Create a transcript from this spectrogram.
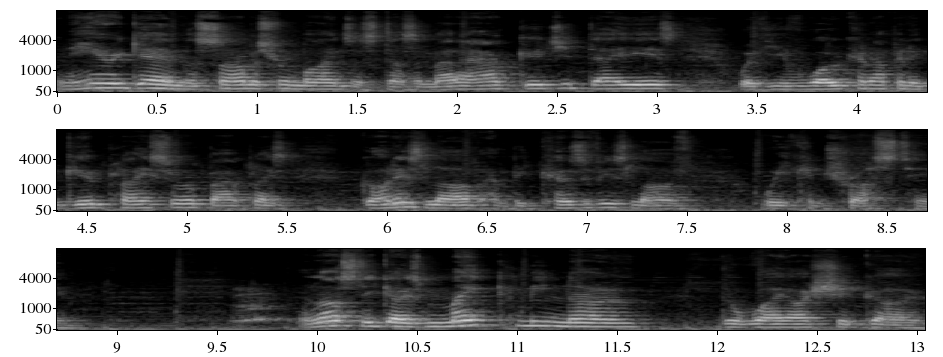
And here again, the psalmist reminds us doesn't matter how good your day is, whether you've woken up in a good place or a bad place, God is love, and because of his love, we can trust him. And lastly, he goes, Make me know the way I should go,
